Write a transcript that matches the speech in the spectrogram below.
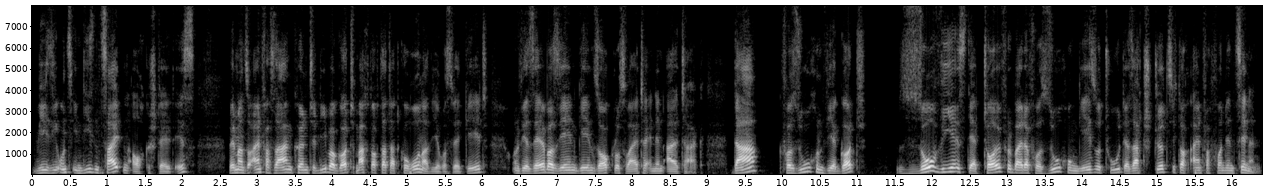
wie sie uns in diesen Zeiten auch gestellt ist wenn man so einfach sagen könnte, lieber Gott, mach doch, dass das Coronavirus weggeht und wir selber sehen, gehen sorglos weiter in den Alltag. Da versuchen wir Gott, so wie es der Teufel bei der Versuchung Jesu tut, der sagt, stürz dich doch einfach von den Zinnen.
